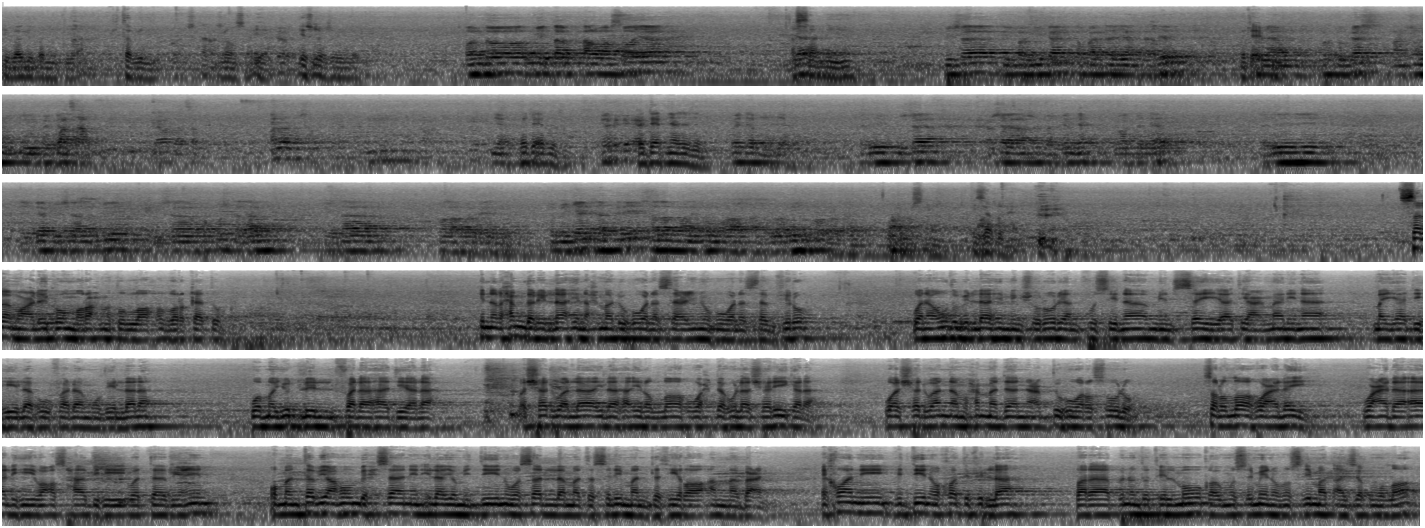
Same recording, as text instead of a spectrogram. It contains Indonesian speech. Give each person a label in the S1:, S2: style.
S1: dibagi panitia kitab ini.
S2: Sekarang.
S1: Ya, ya sudah sudah.
S2: Untuk kitab Al-Wasaya
S1: Asani ya.
S2: bisa dibagikan kepada yang hadir
S1: PDF.
S2: yang bertugas langsung dipegang.
S3: WhatsApp. Lewat WhatsApp.
S2: Ada WhatsApp. Hmm. Ya,
S1: PDF itu.
S2: ya.
S1: PDF-nya saja.
S2: PDF -nya, ya. Jadi bisa bisa langsung bagian ya lewat PDF. Jadi sehingga bisa lebih bisa fokus dalam kita kolaborasi. Demikian saya akhiri. Assalamualaikum warahmatullahi wabarakatuh.
S1: Waalaikumsalam. Assalamualaikum warahmatullahi wabarakatuh. إن الحمد لله نحمده ونستعينه ونستغفره ونعوذ بالله من شرور أنفسنا من سيئات أعمالنا من يهده له فلا مضل له ومن يضلل فلا هادي له. وأشهد أن لا إله إلا الله وحده لا شريك له. وأشهد أن محمدا عبده ورسوله صلى الله عليه وعلى آله وأصحابه والتابعين ومن تبعهم بإحسان إلى يوم الدين وسلم تسليما كثيرا. أما بعد إخواني في الدين وأخواتي في الله para penuntut ilmu kaum muslimin dan muslimat azakumullah.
